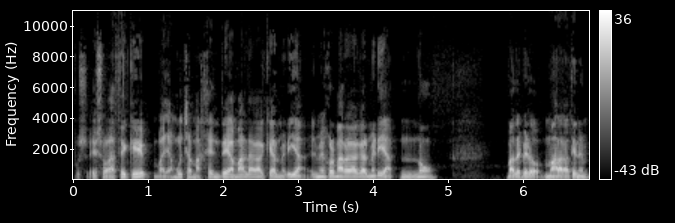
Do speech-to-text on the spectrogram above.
Pues eso hace que vaya mucha más gente a Málaga que a Almería. ¿Es mejor Málaga que Almería? No. ¿Vale? Pero Málaga tiene,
